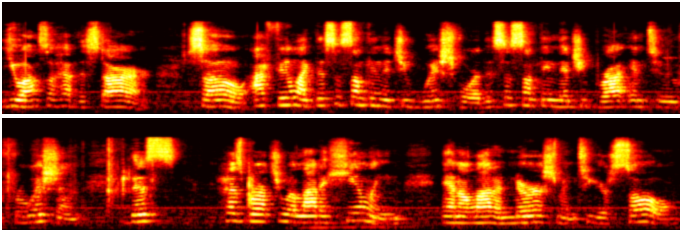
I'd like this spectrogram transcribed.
You also have the star. So I feel like this is something that you wish for. This is something that you brought into fruition. This has brought you a lot of healing and a lot of nourishment to your soul.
